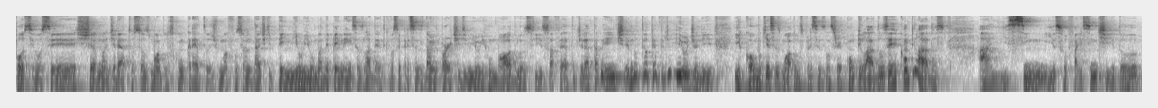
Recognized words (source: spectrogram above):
pô, se você chama direto os seus módulos concretos de uma funcionalidade que tem mil e uma dependências lá dentro, que você precisa dar um import de mil e um módulos, isso afeta diretamente no teu tempo de build ali e como que esses módulos precisam ser compilados e recompilados aí sim isso faz sentido,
